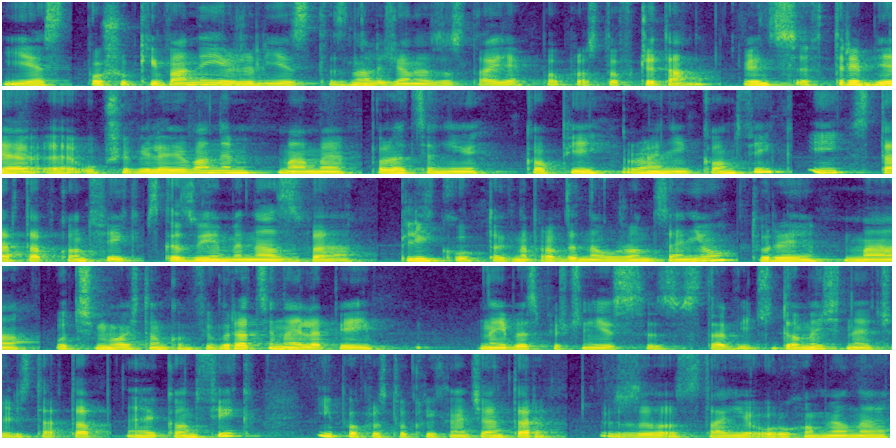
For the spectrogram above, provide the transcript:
jest poszukiwany, jeżeli jest znaleziony, zostaje po prostu wczytany. Więc w trybie e, uprzywilejowanym mamy polecenie copy running config i startup config. Wskazujemy nazwę pliku tak naprawdę na urządzeniu, który ma utrzymywać tą konfigurację. Najlepiej najbezpieczniej jest zostawić domyślny, czyli startup e, config i po prostu kliknąć Enter. Zostaje uruchomione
